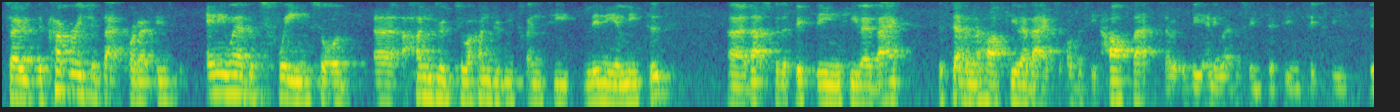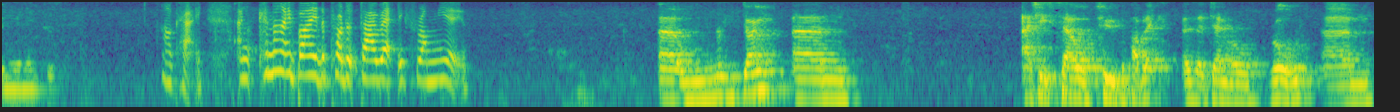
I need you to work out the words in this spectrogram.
So the coverage of that product is anywhere between sort of uh, 100 to 120 linear meters. Uh, that's for the 15 kilo bag. The seven and a half kilo bags, obviously half that, so it would be anywhere between 50 and 60 linear meters. Okay, and can I buy the product directly from you? Uh, we don't um, actually sell to the public as a general rule. Um,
